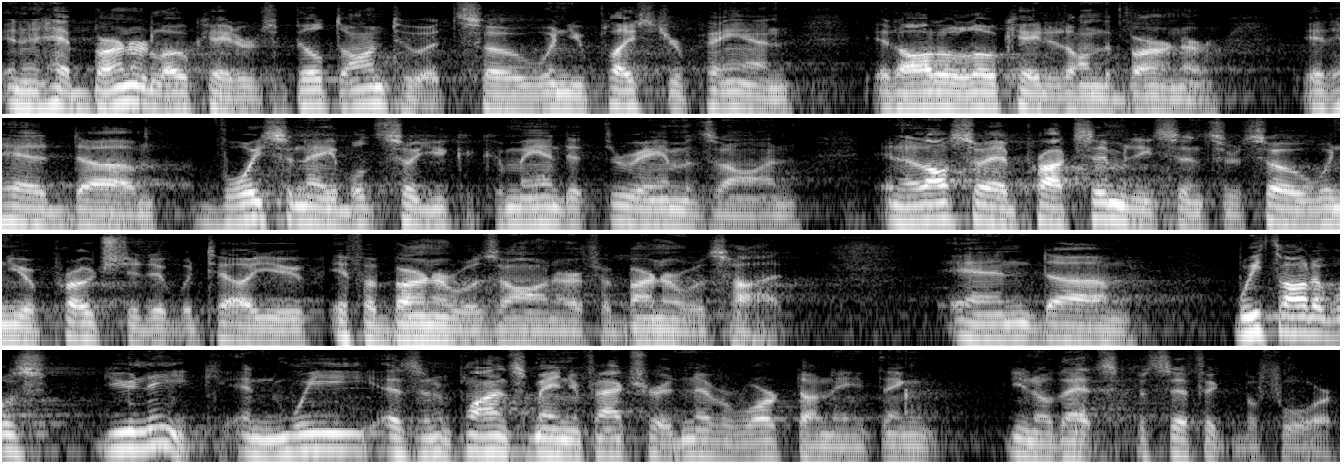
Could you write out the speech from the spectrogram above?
and it had burner locators built onto it. So when you placed your pan, it auto located on the burner. It had um, voice enabled so you could command it through Amazon. And it also had proximity sensors, so when you approached it, it would tell you if a burner was on or if a burner was hot. And um, we thought it was unique. And we, as an appliance manufacturer, had never worked on anything, you know, that specific before.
